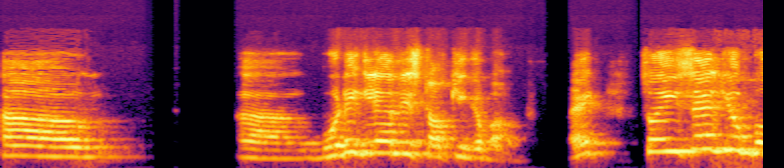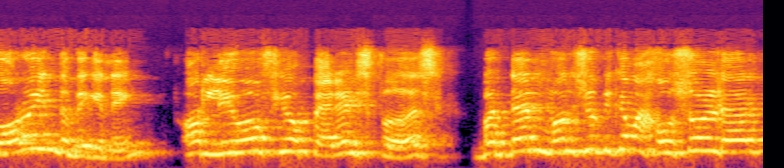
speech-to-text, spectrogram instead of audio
uh, uh, is talking about, right? So he says you borrow in the beginning or live off your parents first, but then once you become a householder,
